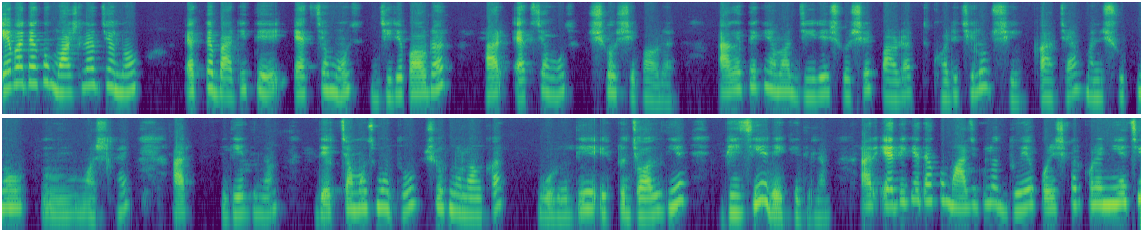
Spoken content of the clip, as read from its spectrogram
এবার দেখো মশলার জন্য একটা বাটিতে এক চামচ জিরে পাউডার আর এক চামচ সর্ষে পাউডার। আগে থেকে আমার জিরে, সর্ষের পাউডার ঘরে ছিল সেই কাঁচা মানে শুকনো মশলায়, আর দিয়ে দিলাম দেড় চামচ মতো শুকনো লঙ্কা গুঁড়ো দিয়ে একটু জল দিয়ে ভিজিয়ে রেখে দিলাম। আর এদিকে দেখো মাছগুলো ধুয়ে পরিষ্কার করে নিয়েছি,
